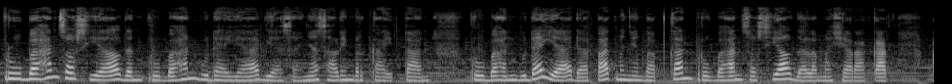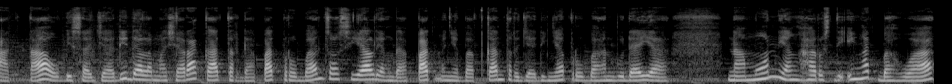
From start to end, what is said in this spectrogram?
Perubahan sosial dan perubahan budaya biasanya saling berkaitan. Perubahan budaya dapat menyebabkan perubahan sosial dalam masyarakat, atau bisa jadi dalam masyarakat terdapat perubahan sosial yang dapat menyebabkan terjadinya perubahan budaya. Namun yang harus diingat bahwa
